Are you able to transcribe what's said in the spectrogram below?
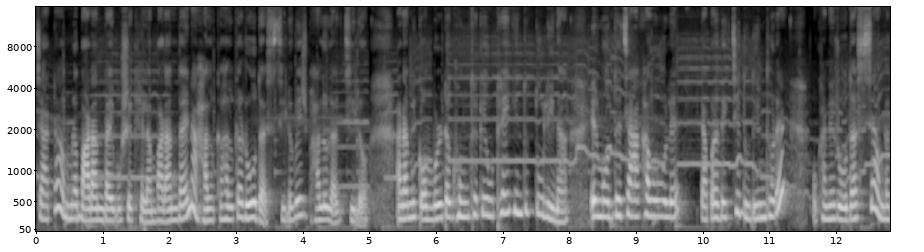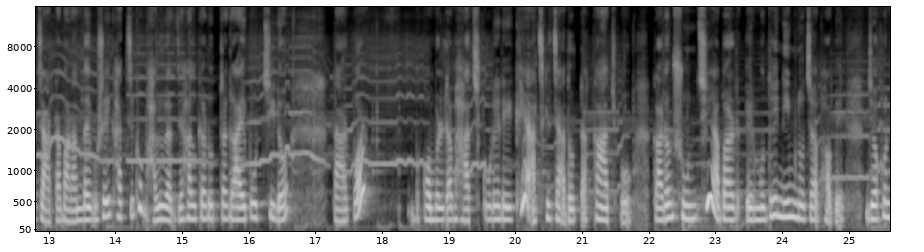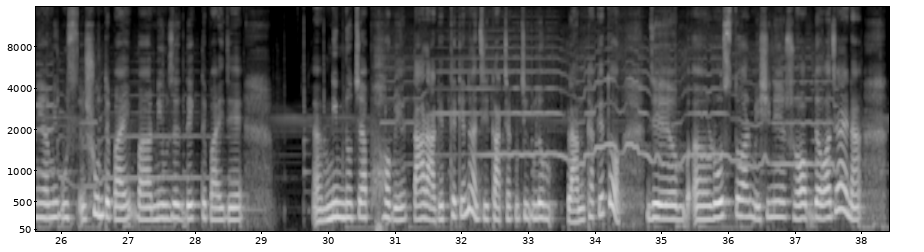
চাটা আমরা বারান্দায় বসে খেলাম। বারান্দায় না হালকা হালকা রোদ আসছিল, বেশ ভালো লাগছিল। আর আমি কম্বলটা ঘুম থেকে উঠেই কিন্তু তুলি না। এর মধ্যে চা খাব বলে তারপরে দেখছি দুদিন ধরে ওখানে রোদ আসছে, আমরা চাটা বারান্দায় বসেই খাচ্ছি, খুব ভালো লাগছে, হালকা রোদটা গায়ে পড়ছিল। তারপর কম্বলটা ভাজ করে রেখে আজকে চাদরটা কাঁচবো, কারণ শুনছি আবার এর মধ্যে নিম্নচাপ হবে। যখনই আমি শুনতে পাই বা নিউজে দেখতে পাই যে নিম্নচাপ হবে, তার আগের থেকে না যে কাচাকুচিগুলো প্ল্যান থাকে তো, যে রোজ তো আর মেশিনে সব দেওয়া যায় না,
